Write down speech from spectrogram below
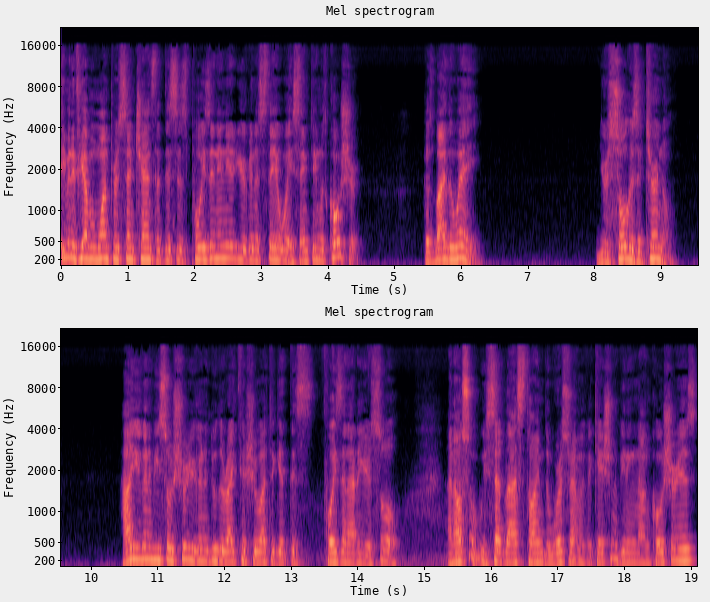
even if you have a 1% chance that this is poison in it, you're going to stay away. Same thing with kosher. Because by the way, your soul is eternal. How are you going to be so sure you're going to do the right teshuvah to get this poison out of your soul? And also, we said last time the worst ramification of eating non-kosher is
